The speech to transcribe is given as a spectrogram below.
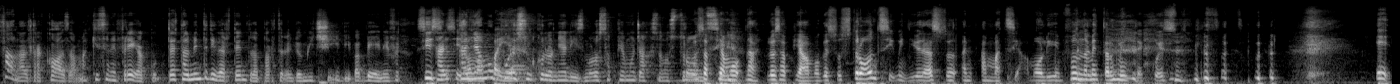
Fa un'altra cosa, ma chi se ne frega? È talmente divertente la parte degli omicidi, va bene. Sì, sì, ta- sì, tagliamo poi pure è- sul colonialismo, lo sappiamo già che sono stronzi. Lo sappiamo, dai, lo sappiamo che sono stronzi, quindi adesso a- ammazziamoli. Fondamentalmente è questo. e,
